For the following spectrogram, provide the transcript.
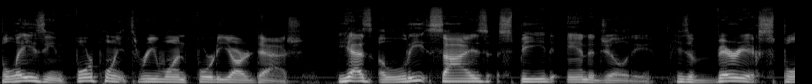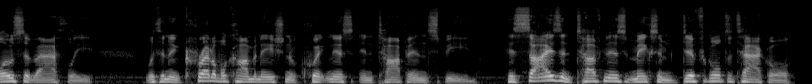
blazing 4.31 40 yard dash. He has elite size, speed, and agility. He's a very explosive athlete with an incredible combination of quickness and top end speed. His size and toughness makes him difficult to tackle,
